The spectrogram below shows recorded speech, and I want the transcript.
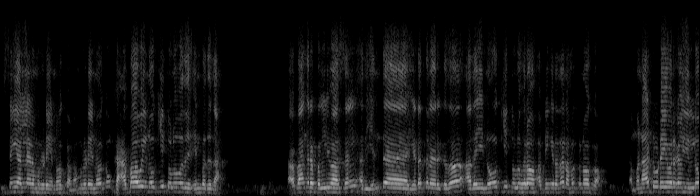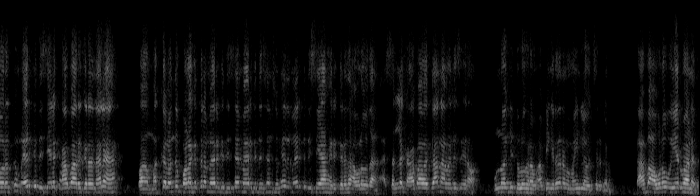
திசை அல்ல நம்மளுடைய நோக்கம். நம்மளுடைய நோக்கம் காபாவை நோக்கி தொழுவது என்பதுதான். காபாங்கிற பள்ளிவாசல் அது எந்த இடத்துல இருக்குதோ அதை நோக்கி தொழுகிறோம் அப்படிங்கறதுதான் நமக்கு நோக்கம். நம்ம நாட்டுடையவர்கள் எல்லோருக்கும் மேற்கு திசையில காபா இருக்கிறதுனால ப- மக்கள் வந்து பழக்கத்துல மேற்கு திசை மேற்கு திசைன்னு சொல்லி அது மேற்கு திசையாக இருக்கிறது அவ்வளவுதான். அசல்ல காபாவை தான் நாம் என்ன செய்யறோம்? முன்னோக்கி தொழுகிறோம் அப்படிங்கறத நம்ம மைண்ட்ல வச்சிருக்கணும். காபா அவ்வளவு உயர்வானது.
